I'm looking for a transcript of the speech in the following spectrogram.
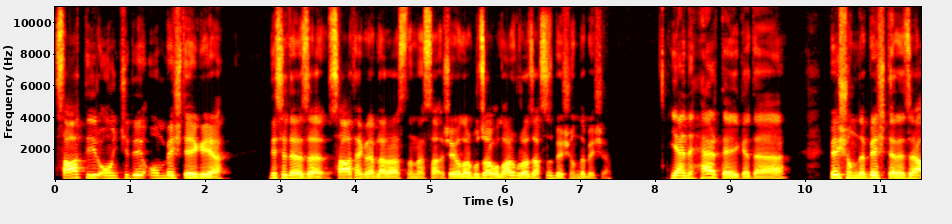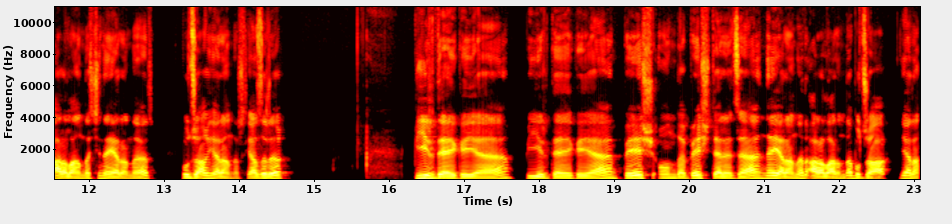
Saat deyir 12-dir, 15 dəqiqəyə neçə dərəcə saat əqrəbləri arasında şey olar, bucaq olar, vuracaqsınız 5.5-ə. Yəni hər dəqiqədə 5.5 dərəcə aralığındakı nə yaranır? Bucaq yaranır. Yazırıq. 1 dəqiqəyə 1 dəqiqəyə 5.5 dərəcə nə yaranır? Aralarında bucaq yaranır.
